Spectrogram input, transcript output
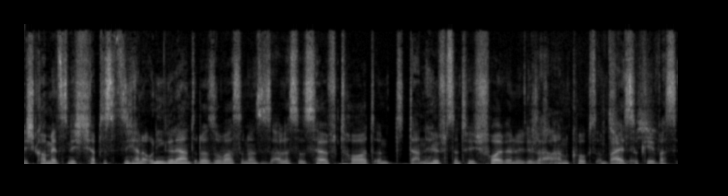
ich komme jetzt nicht, ich habe das jetzt nicht an der Uni gelernt oder sowas, sondern es ist alles so self-taught und dann hilft es natürlich voll, wenn du dir Klar, Sachen anguckst und natürlich. weißt, okay, was,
